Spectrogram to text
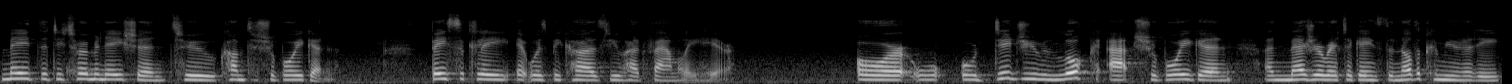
made the determination to come to Sheboygan, basically it was because you had family here. Or, or did you look at Sheboygan and measure it against another community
